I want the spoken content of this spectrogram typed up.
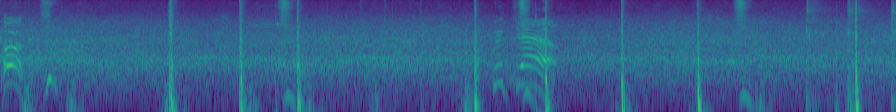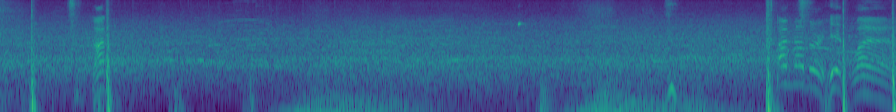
Hook. Quick jab. Not. Another hit lands.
